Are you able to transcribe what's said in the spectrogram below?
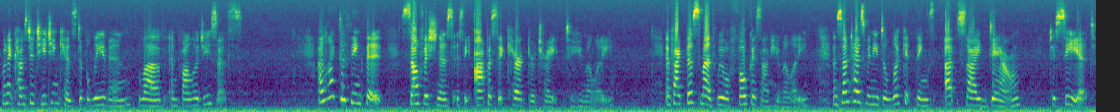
when it comes to teaching kids to believe in, love, and follow Jesus? I like to think that Selfishness is the opposite character trait to humility. In fact, this month we will focus on humility, and sometimes we need to look at things upside down to see it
